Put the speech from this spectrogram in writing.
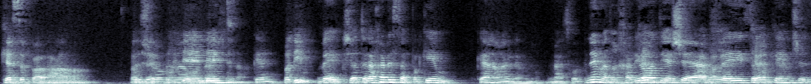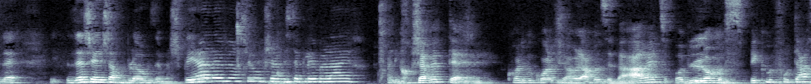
כסף על ה... על זה, נהנית, כן. מדהים. וכשאת הולכת לספקים, כן, הרי גם מעצבות פנים, אדריכליות, כן. יש אה, אלפי כן, ספקים כן. שזה, זה שיש לך בלוג זה משפיע עליהם איכשהו כשהם מסתכלים עלייך? אני חושבת, אה, קודם כל, שהעולם הזה בארץ עוד לא מספיק מפותח.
